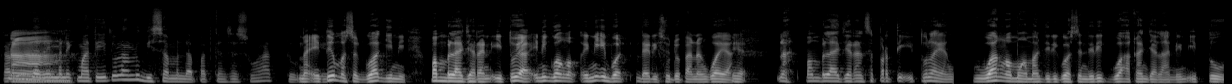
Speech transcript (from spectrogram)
karena dari Nah. menikmati itulah lu bisa mendapatkan sesuatu. Nah gitu. itu maksud gua gini, pembelajaran itu ya ini gua ini buat dari sudut pandang gua ya. Iya. Nah pembelajaran seperti itulah yang gua ngomong sama diri gua sendiri, gua akan jalanin itu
